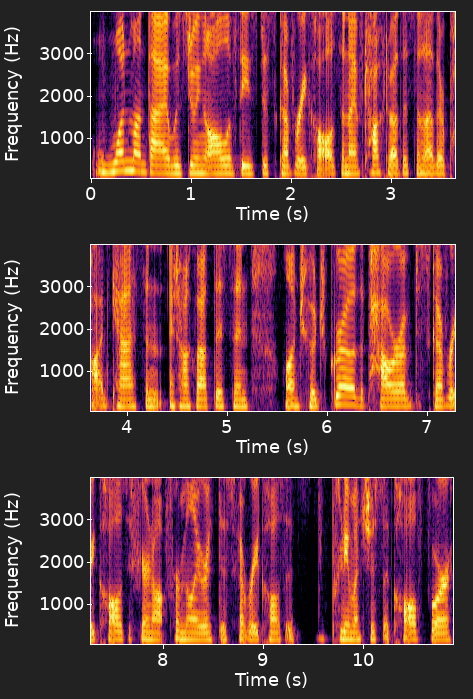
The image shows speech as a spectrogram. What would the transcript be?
one month I was doing all of these discovery calls, and I've talked about this in other podcasts, and I talk about this in Launch Coach Grow, the power of discovery calls. If you're not familiar with discovery calls, it's pretty much just a call for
